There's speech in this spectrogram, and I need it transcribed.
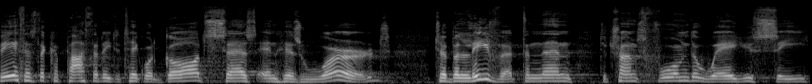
Faith is the capacity to take what God says in His Word, to believe it, and then to transform the way you see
